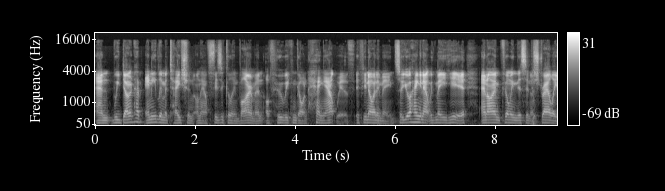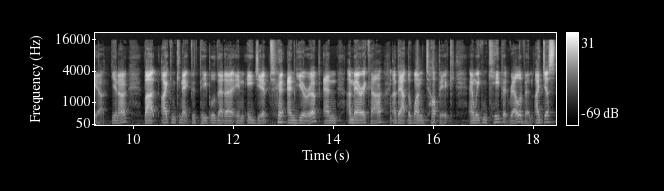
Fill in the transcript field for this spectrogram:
and we don't have any limitation on our physical environment of who we can go and hang out with, if you know what I mean. So you're hanging out with me here and I'm filming this in Australia, you know? But I can connect with people that are in Egypt and Europe and America about the one topic and we can keep it relevant. I just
